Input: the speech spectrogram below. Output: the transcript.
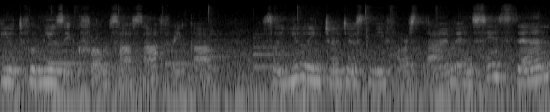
beautiful music from South Africa. So you introduced me first time, and since then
